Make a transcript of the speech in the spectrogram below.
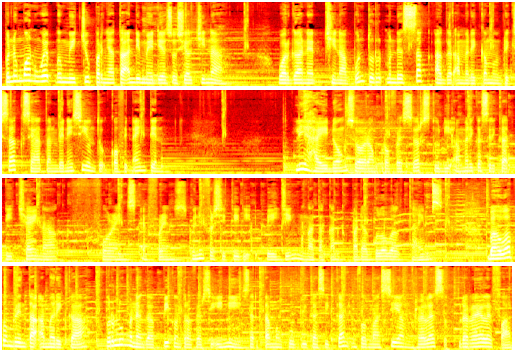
Penemuan web memicu pernyataan di media sosial Cina. Warganet Cina pun turut mendesak agar Amerika memeriksa kesehatan Benesi untuk COVID-19. Li Haidong, seorang profesor studi Amerika Serikat di China Foreign Affairs University di Beijing mengatakan kepada Global Times bahwa pemerintah Amerika perlu menanggapi kontroversi ini serta mempublikasikan informasi yang relevan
